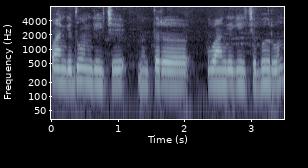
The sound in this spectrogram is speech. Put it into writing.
वांगे धुवून घ्यायचे. नंतर वांगे घ्यायचे भरून.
